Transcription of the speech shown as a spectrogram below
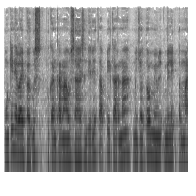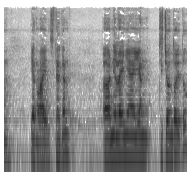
mungkin nilai bagus bukan karena usaha sendiri tapi karena mencontoh milik, milik teman yang lain sedangkan eh, nilainya yang dicontoh itu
